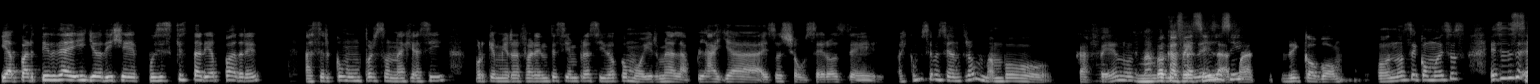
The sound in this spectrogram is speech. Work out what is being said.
Y a partir de ahí yo dije, pues es que estaría padre hacer como un personaje así, porque mi referente siempre ha sido como irme a la playa, a esos showceros de, ay, ¿cómo se llama ese antro? Mambo Café, ¿no? Mambo Café, sí, sí, Rico Bomb, o no sé, como esos, esos, sí.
